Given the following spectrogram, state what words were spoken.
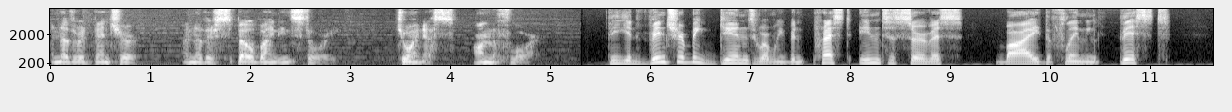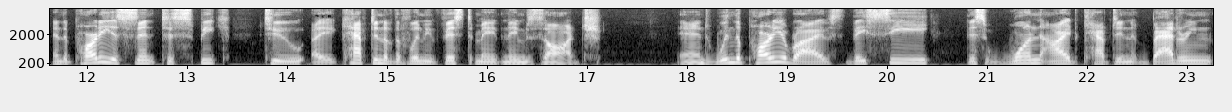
another adventure, another spellbinding story. Join us on the Flore. The adventure begins where we've been pressed into service by the Flaming Fist, and the party is sent to speak to a captain of the Flaming Fist named Zodge. And when the party arrives, they see this one eyed captain battering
